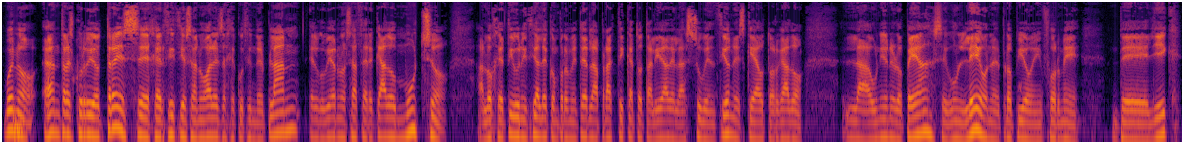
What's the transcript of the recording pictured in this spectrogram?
Bueno, han transcurrido tres ejercicios anuales de ejecución del plan. El Gobierno se ha acercado mucho al objetivo inicial de comprometer la práctica totalidad de las subvenciones que ha otorgado la Unión Europea, según leo en el propio informe de LIC,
